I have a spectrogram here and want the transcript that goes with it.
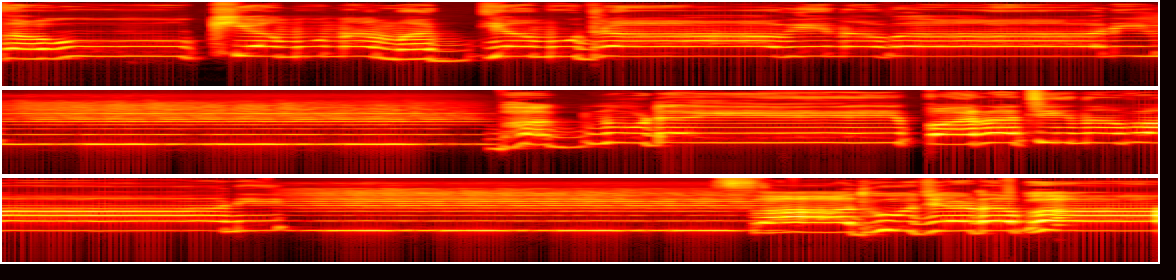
సౌఖ్యమున మద్యము ద్రావిన వాని భగ్నుడై పరచిన వాని సాధు జడ భావము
